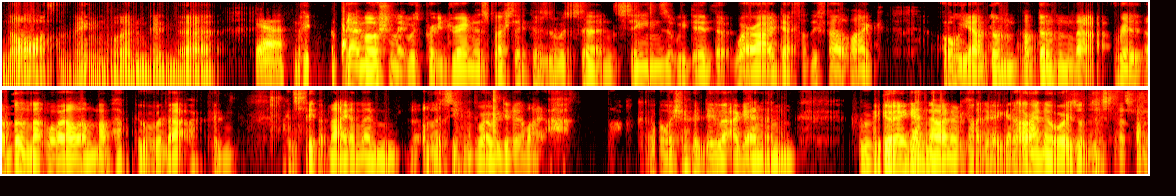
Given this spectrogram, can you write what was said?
north of England, in the Yeah. yeah, emotionally it was pretty draining, especially because there were certain scenes that we did that where I definitely felt like, oh yeah, I've done I've done that really, I've done that well. I'm, I'm happy with that. I can I can sleep at night. And then other scenes where we did it, like, ah, fuck, I wish I could do that again. And we do it again. No, no, we can't do it again. All right, no worries. We'll just that's fine.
